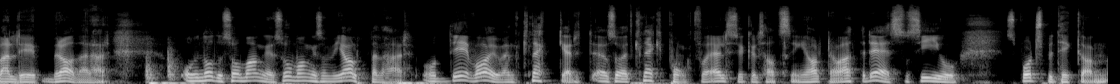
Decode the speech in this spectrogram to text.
veldig bra det her. Og vi nådde så mange, så mange som vi hjalp med det her. Og det var jo knekker, altså et knekkpunkt for elsykkelsatsing i Alta. Og etter det så sier jo sportsbutikkene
